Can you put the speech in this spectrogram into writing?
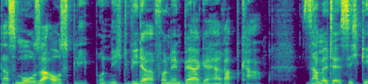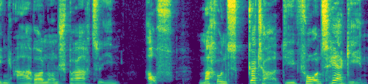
dass Mose ausblieb und nicht wieder von dem Berge herabkam, sammelte es sich gegen Aaron und sprach zu ihm: Auf, mach uns Götter, die vor uns hergehen,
